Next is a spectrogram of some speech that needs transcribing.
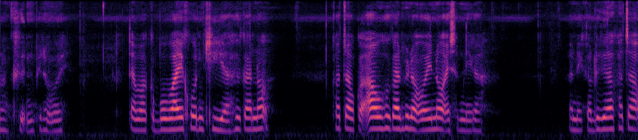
ำลังขึ้นพี่น้องเอ้ยแต่ว่ากับบไว้คนขี่อะคือกันเนาะเข้าเจ้าก็เอาคือกันพี่น้องเอ้ยหน่อยสำนี้กะอันนี้ก็เรือเข้าเจ้า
